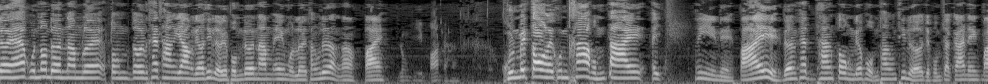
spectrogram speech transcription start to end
เลยฮะ คุณต้องเดินนำเลย ตรงเดินแค่ทางยาวอย่างเดียวที่เหลือเดี๋ยวผมเดินนำเองหมดเลยทั้งเรื่องอ้าวไป ลงพีป๊อตอะครับคุณไม่ต้องเลยคุณฆ่าผมตาย ไอ้นี่นี่ไป เดินแค่ทางตรงเดี๋ยวผมทางที่เหลือเดี๋ยวผมจัดการเองไป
